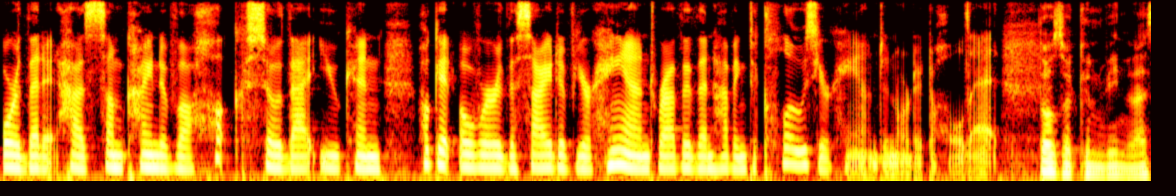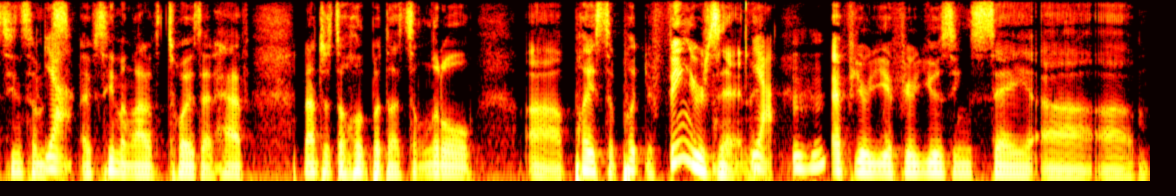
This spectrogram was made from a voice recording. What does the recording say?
or that it has some kind of a hook so that you can hook it over the side of your hand rather than having to close your hand in order to hold it. Those are convenient. I've seen some. Yeah. I've seen a lot of toys that have not just a hook, but that's a little uh, place to put your fingers in. Yeah. Mm-hmm. If you're if you're using say uh, um,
